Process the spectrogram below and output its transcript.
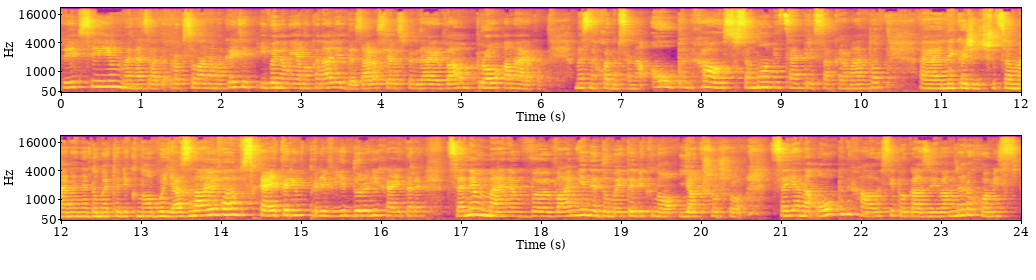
Привіт всім! Мене звати Роксолана Макитів, і ви на моєму каналі, де зараз я розповідаю вам про Америку. Ми знаходимося на Open House в самому центрі Сакраменто. Е, Не кажіть, що це в мене не домите вікно, бо я знаю вам з хейтерів. Привіт, дорогі хейтери! Це не в мене в ванні не домите вікно, якщо що. Це я на Open House показую вам нерухомість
